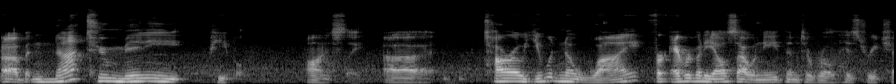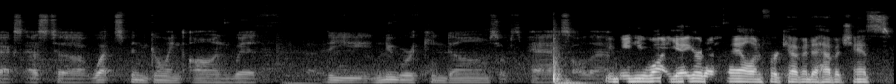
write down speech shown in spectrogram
uh, but not too many people, honestly. Uh, Taro, you would know why. For everybody else, I would need them to roll history checks as to what's been going on with the New Earth Kingdom, Serpent's Pass, all that. You mean you want Jaeger to fail and for Kevin to have a chance?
